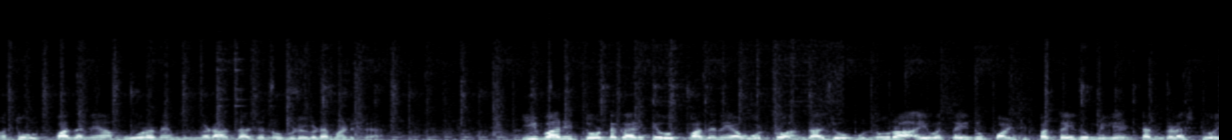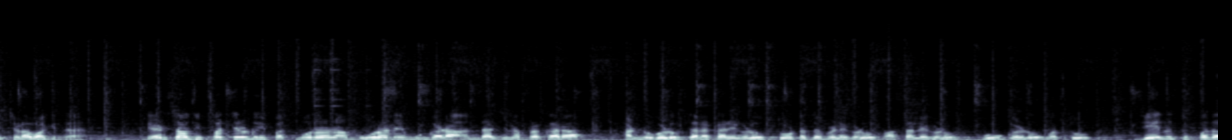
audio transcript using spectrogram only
ಮತ್ತು ಉತ್ಪಾದನೆಯ ಮೂರನೇ ಮುಂಗಡ ಅಂದಾಜನ್ನು ಬಿಡುಗಡೆ ಮಾಡಿದೆ. ಈ ಬಾರಿ ತೋಟಗಾರಿಕೆ ಉತ್ಪಾದನೆಯ ಒಟ್ಟು ಅಂದಾಜು ಮುನ್ನೂರ ಐವತ್ತೈದು ಪಾಯಿಂಟ್ ಇಪ್ಪತ್ತೈದು ಮಿಲಿಯನ್ ಟನ್ಗಳಷ್ಟು ಹೆಚ್ಚಳವಾಗಿದೆ. ಎರಡ್ ಸಾವಿರದ ಇಪ್ಪತ್ತೆರಡು ಇಪ್ಪತ್ತ್ಮೂರರ ಮೂರನೇ ಮುಂಗಡ ಅಂದಾಜಿನ ಪ್ರಕಾರ ಹಣ್ಣುಗಳು, ತರಕಾರಿಗಳು, ತೋಟದ ಬೆಳೆಗಳು, ಮಸಾಲೆಗಳು, ಹೂಗಳು ಮತ್ತು ಜೇನುತುಪ್ಪದ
